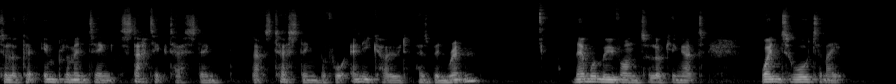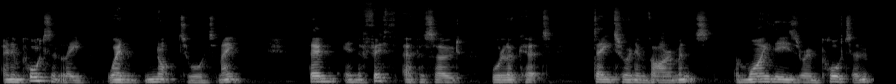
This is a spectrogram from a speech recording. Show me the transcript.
to look at implementing static testing. That's testing before any code has been written. Then we'll move on to looking at when to automate and importantly, when not to automate. Then in the fifth episode, we'll look at data and environments and why these are important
